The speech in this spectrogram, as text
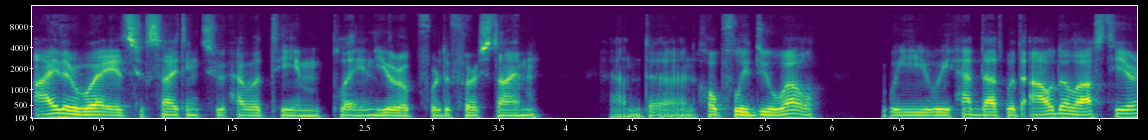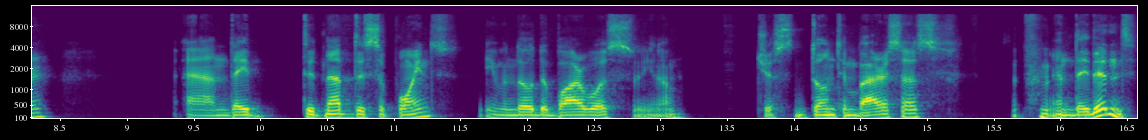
either way, it's exciting to have a team play in Europe for the first time and uh, and hopefully do well. We we had that with Auda last year, and they did not disappoint, even though the bar was, you know, just don't embarrass us, and they didn't.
